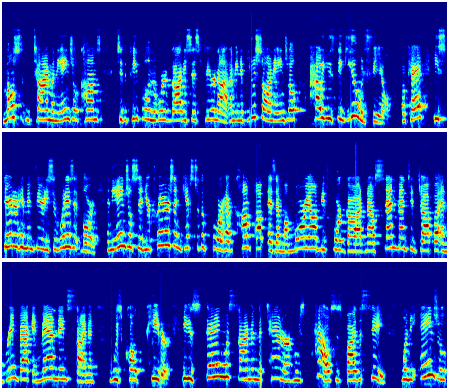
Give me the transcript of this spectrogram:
most of the time when the angel comes to the people in the Word of God, he says, Fear not. I mean, if you saw an angel, how you think you would feel? Okay? He stared at him in fear. and He said, What is it, Lord? And the angel said, Your prayers and gifts to the poor have come up as a memorial before God. Now send men to Joppa and bring back a man named Simon, who is called Peter. He is staying with Simon the tanner, whose house is by the sea When the angel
